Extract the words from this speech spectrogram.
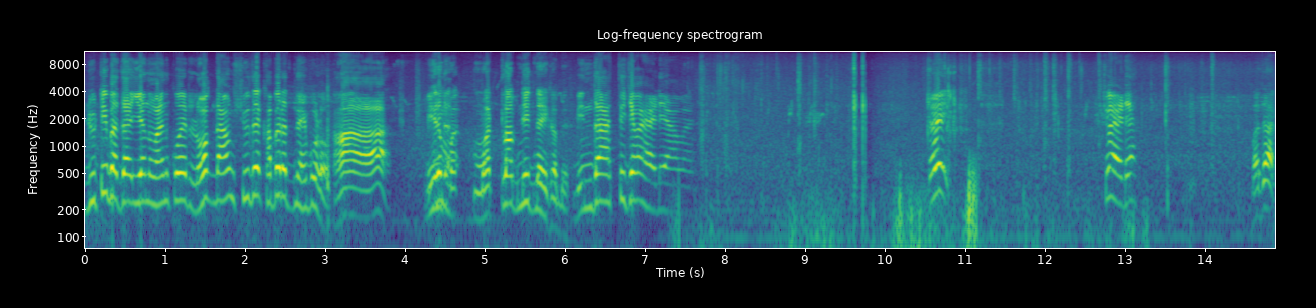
ડ્યુટી બજાવીએ ને ને કોઈ લોકડાઉન શું છે ખબર જ નહીં બોલો. હા હા. મતલબ મ- જ નહીં ખબર. બિંદાસથી જેવા હેડે આવે. એ શું હેડ્યા? બજાર.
